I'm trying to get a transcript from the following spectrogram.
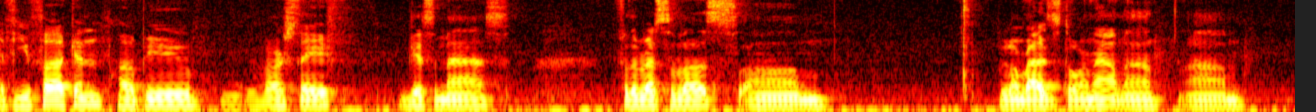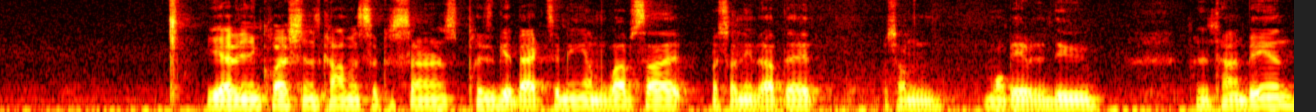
if you fucking hope you are safe, get some ass. For the rest of us, um, we're gonna ride the storm out, man. Um, you have any questions, comments, or concerns, please get back to me on the website, which I need to update, which I won't be able to do for the time being.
